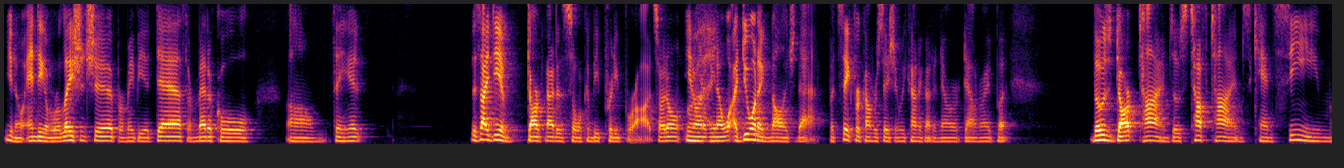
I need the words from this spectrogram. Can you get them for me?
you know, ending of a relationship or maybe a death or medical um, thing, it this idea of dark night of the soul can be pretty broad. So I don't, you know what I mean? I, I do want to acknowledge that, but sake for conversation, we kind of got to narrow it down, right? But those dark times, those tough times can seem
